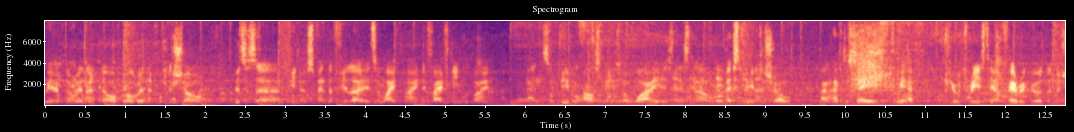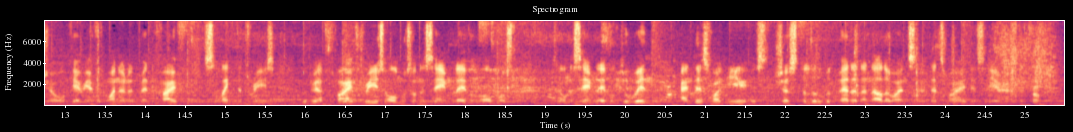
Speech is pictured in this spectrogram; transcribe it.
we have the winner, the overall winner from the show. This is a Pinus Pentaphylla, it's a white pine, a 5 needle pine. And some people ask me, so why is this now the best tree of the show? I have to say, we have few trees they are very good in the show. Okay, we have 125 selected trees, but we have five trees almost on the same level, almost on the same level to win. And this one here is just a little bit better than the other ones, and that's why this here has the trophy.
